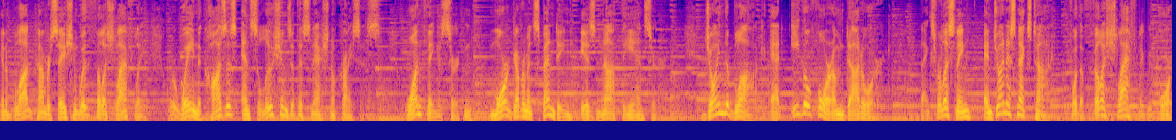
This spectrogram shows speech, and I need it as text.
in a blog conversation with Phyllis Schlafly, we're weighing the causes and solutions of this national crisis. One thing is certain more government spending is not the answer. Join the blog at eagleforum.org. Thanks for listening, and join us next time for the Phyllis Schlafly Report.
